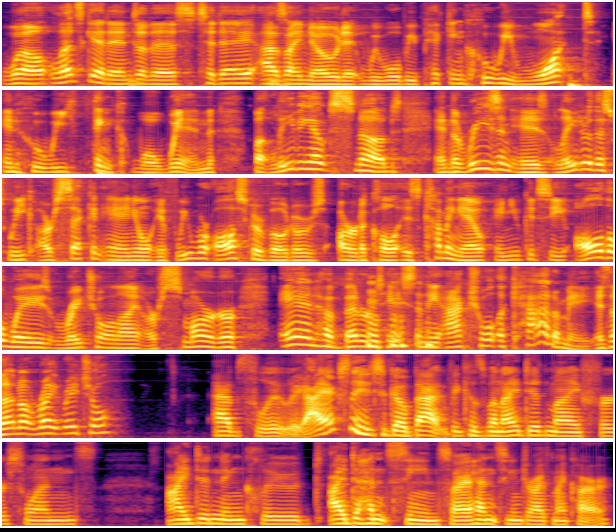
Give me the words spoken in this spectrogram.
Well, let's get into this. Today, as I noted, we will be picking who we want and who we think will win, but leaving out snubs. And the reason is later this week, our second annual If We Were Oscar Voters article is coming out, and you can see all the ways Rachel and I are smarter and have better taste than the actual Academy. Is that not right, Rachel? Absolutely. I actually need to go back because when I did my first ones, I didn't include, I hadn't seen, so I hadn't seen Drive My Car.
